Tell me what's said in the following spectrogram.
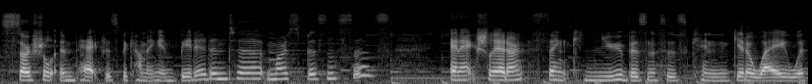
social impact is becoming embedded into most businesses and actually I don't think new businesses can get away with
